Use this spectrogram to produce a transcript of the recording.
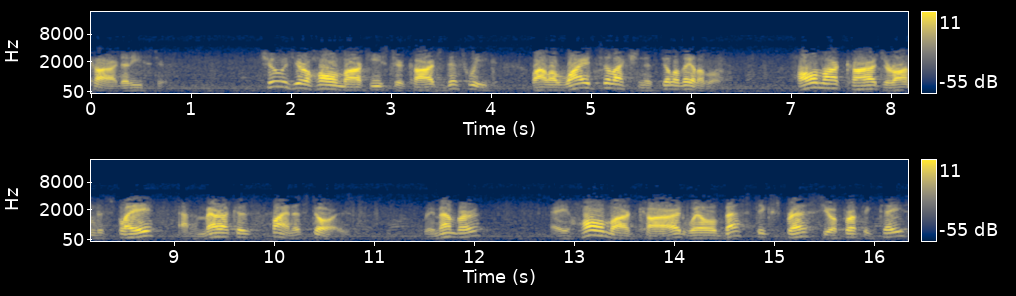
card at Easter. Choose your Hallmark Easter cards this week while a wide selection is still available. Hallmark cards are on display at America's finest stores. Remember, a Hallmark card will best express your perfect taste,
